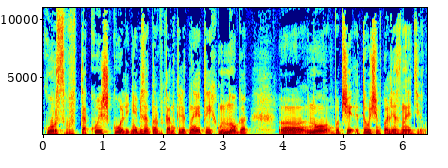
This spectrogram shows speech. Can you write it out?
курс в такой школе. Не обязательно конкретно это, их много, э, но вообще это очень полезное дело.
